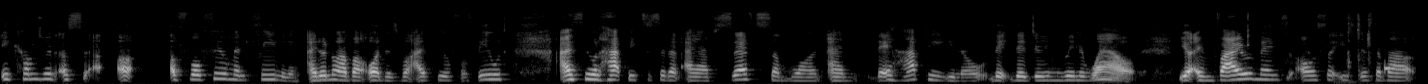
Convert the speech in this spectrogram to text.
it comes with a, a, a fulfillment feeling. I don't know about others, but I feel fulfilled. I feel happy to say that I have served someone and they're happy, you know, they, they're doing really well. Your environment also is just about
